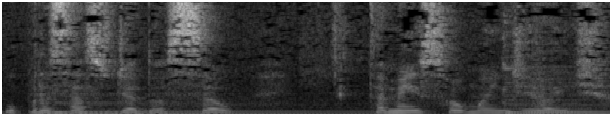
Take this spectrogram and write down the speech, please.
o processo de adoção, também sou mãe de anjo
